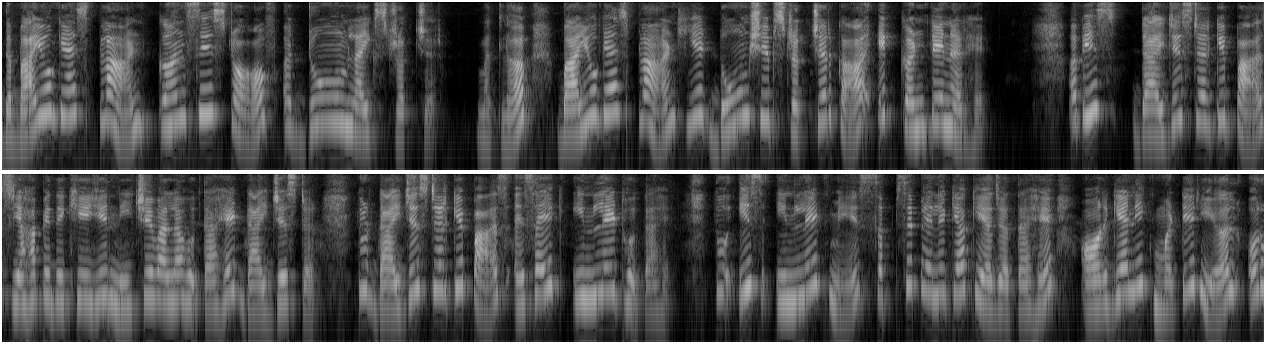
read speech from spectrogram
The biogas plant consist of a dome like structure. मतलब बायोगैस प्लांट, ये डोम शेप स्ट्रक्चर का एक कंटेनर है। अब इस डाइजेस्टर के पास, यहाँ पे देखिए, ये नीचे वाला होता है डाइजेस्टर। तो डाइजेस्टर के पास ऐसा एक इनलेट होता है। तो इस इनलेट में सबसे पहले क्या किया जाता है? ऑर्गेनिक मटेरियल और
